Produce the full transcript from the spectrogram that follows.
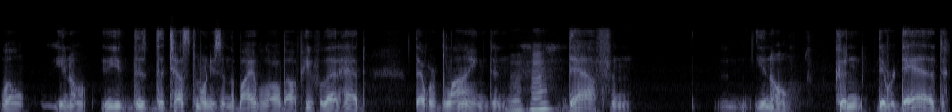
Well, you know the the testimonies in the Bible are all about people that had that were blind and Mm-hmm. deaf and you know couldn't they were dead.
